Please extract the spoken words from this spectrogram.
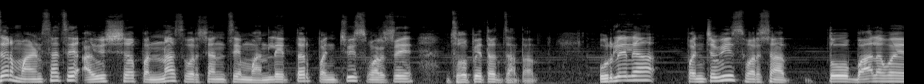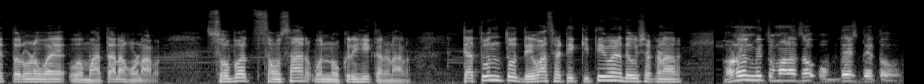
जर माणसाचे आयुष्य पन्नास वर्षांचे मानले तर पंचवीस वर्षे झोपेतच जातात. उरलेल्या पंचवीस वर्षात तो बालवय तरुणवय व म्हातारा होणार. सोबत संसार व नोकरीही करणार. त्यातून तो देवासाठी किती वेळ देऊ शकणार? म्हणून मी तुम्हाला जो उपदेश देतो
